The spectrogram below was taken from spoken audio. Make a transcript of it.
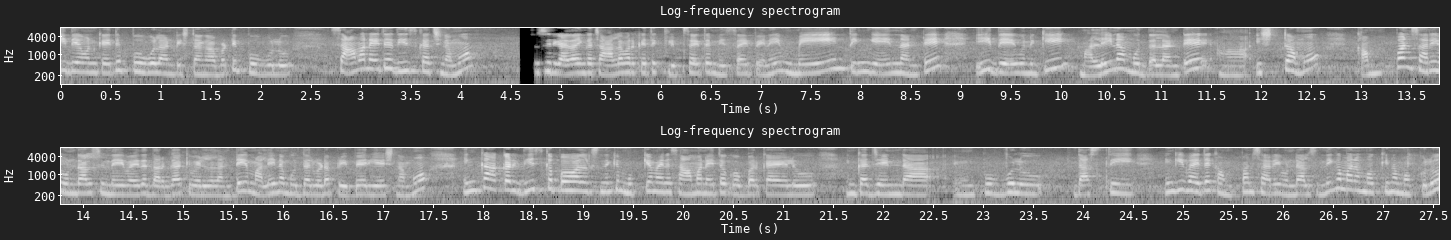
ఈ దేవునికి అయితే పువ్వులు అంటే ఇష్టం కాబట్టి పువ్వులు సామాన్ అయితే తీసుకొచ్చినాము. చూసిరు కదా ఇంకా చాలా వరకు అయితే క్లిప్స్ అయితే మిస్ అయిపోయినాయి. మెయిన్ థింగ్ ఏంటంటే ఈ దేవునికి మలీన ముద్దలు అంటే ఇష్టము. కంపల్సరీ ఉండాల్సిందే ఏవైతే దర్గాకి వెళ్ళాలంటే మలైన ముద్దలు కూడా ప్రిపేర్ చేసినాము. ఇంకా అక్కడికి తీసుకుపోవాల్సిందికి ముఖ్యమైన సామాన్ అయితే కొబ్బరికాయలు ఇంకా జెండా పువ్వులు దస్తి ఇంక ఇవైతే కంపల్సరీ ఉండాల్సింది. ఇంకా మనం మొక్కిన మొక్కులు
